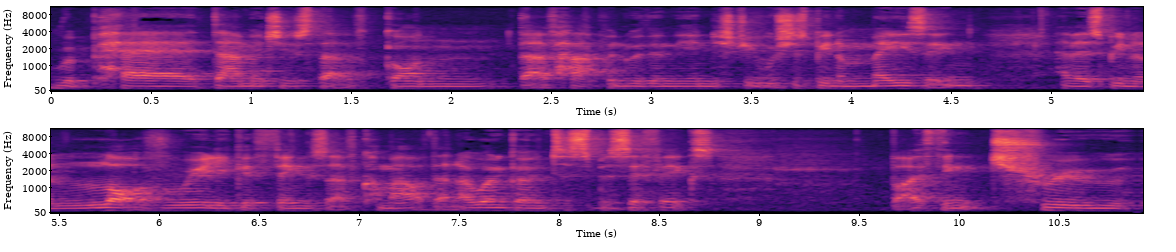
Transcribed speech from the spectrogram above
repair damages that have gone that have happened within the industry, which has been amazing. And there's been a lot of really good things that have come out of that. And I won't go into specifics, but I think true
